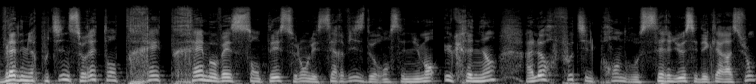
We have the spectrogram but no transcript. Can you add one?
Vladimir Poutine serait en très très mauvaise santé selon les services de renseignement ukrainiens, alors faut-il prendre au sérieux ces déclarations?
